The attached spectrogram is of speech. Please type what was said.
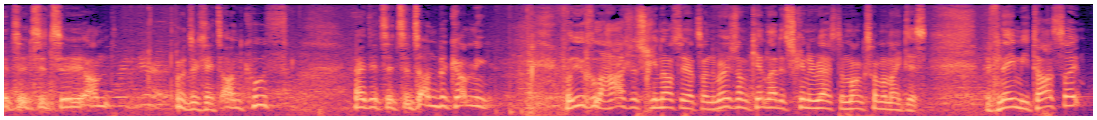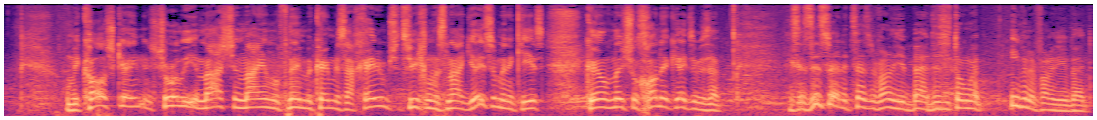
it's it's it's uh, um, what do you say? It's uncouth. Right? It's it's it's unbecoming. The Hashem can't let his skin rest among someone like this. If name mitasai. Und mit Kolschkein, and surely imagine mayin lefnei mekem is acherim, shetzrichen lesnag yosem in a kiyas, koyel lefnei shulchane ketzim is He says this way it says in front of your bed. This is talking about even in front of your bed.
